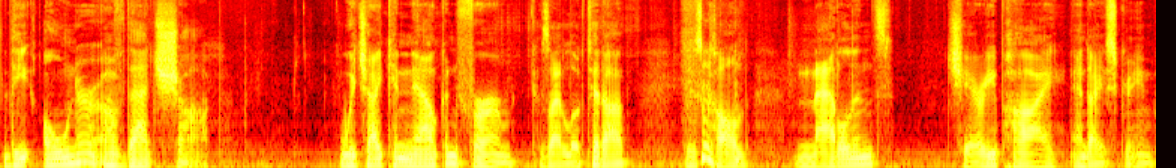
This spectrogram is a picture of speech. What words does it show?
the owner of that shop, which I can now confirm because I looked it up, is called Madeline's Cherry Pie and Ice Cream,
